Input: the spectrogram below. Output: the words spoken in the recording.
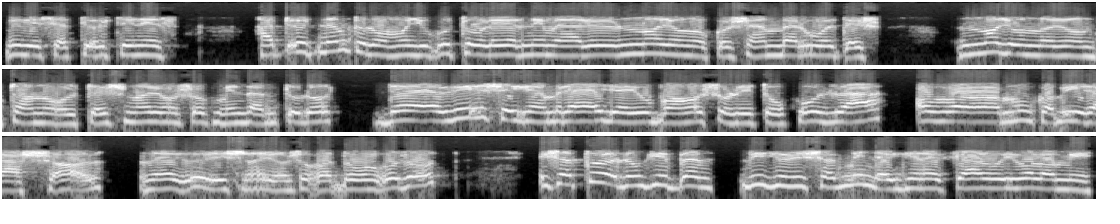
művészettörténész, hát őt nem tudom mondjuk utolérni, mert ő nagyon okos ember volt, és nagyon-nagyon tanult, és nagyon sok mindent tudott, de vérségemre egyre jobban hasonlítok hozzá, a munkabírással, meg ő is nagyon sokat dolgozott, és hát tulajdonképpen végül is hát mindenkinek kell, hogy valami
